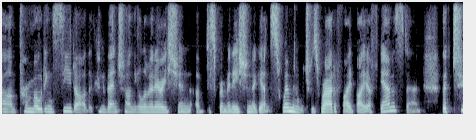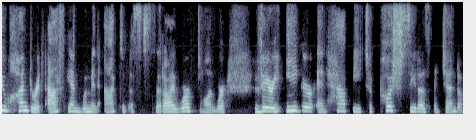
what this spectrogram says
um, promoting CEDAW, the Convention on the Elimination of Discrimination Against Women, which was ratified by Afghanistan, the 200 Afghan women activists that I worked on were very eager and happy to push CEDAW's agenda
